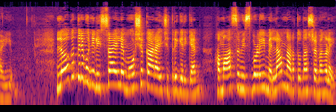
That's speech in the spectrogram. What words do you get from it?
കഴിയും. ലോകത്തിനു മുന്നിൽ ഇസ്രായേലിനെ മോശക്കാരായി ചിത്രീകരിക്കാൻ ഹമാസും ഹിസ്ബുള്ളയും എല്ലാം നടത്തുന്ന ശ്രമങ്ങളെ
